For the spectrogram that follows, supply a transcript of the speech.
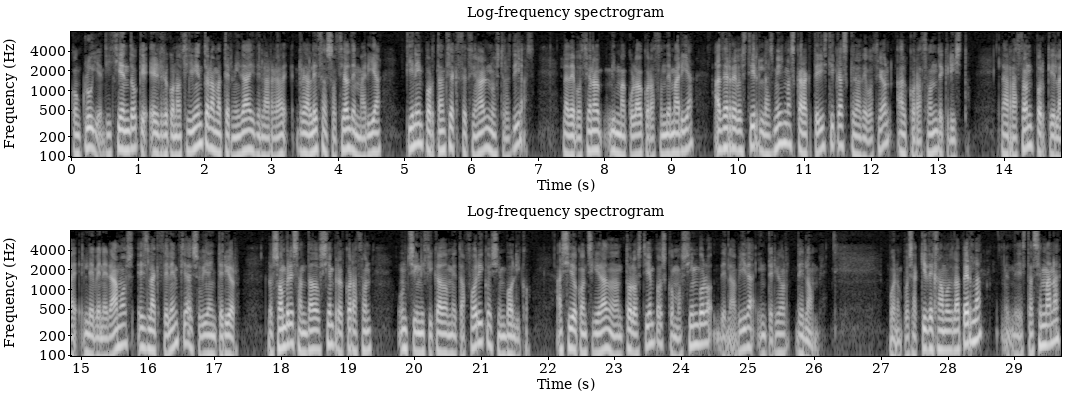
concluye diciendo que el reconocimiento de la maternidad y de la realeza social de María tiene importancia excepcional en nuestros días. La devoción al Inmaculado Corazón de María ha de revestir las mismas características que la devoción al corazón de Cristo. La razón por que le veneramos es la excelencia de su vida interior. Los hombres han dado siempre al corazón un significado metafórico y simbólico, ha sido considerado en todos los tiempos como símbolo de la vida interior del hombre. Bueno, pues aquí dejamos la perla de esta semana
